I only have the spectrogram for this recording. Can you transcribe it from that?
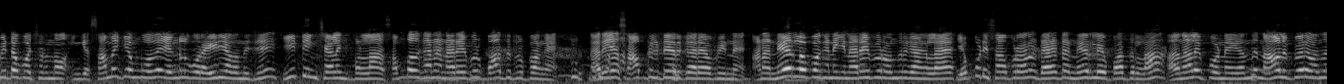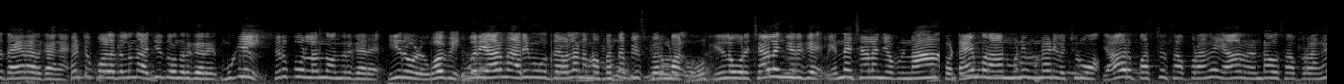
மீட்டப் வச்சுருந்தோம். இங்கே சமைக்கும் போதே எங்களுக்கு ஒரு ஐடியா வந்துச்சு. ஈட்டிங் சேலஞ்ச் பண்ணலாம். சம்பதுக்கான நிறைய பேர் பார்த்துட்டு இருப்பாங்க. நிறைய சாப்பிட்டுக்கிட்டே இருக்காரு அப்படின்னு. ஆனால் நேரில் பார்க்க இன்னைக்கு நிறைய பேர் வந்திருக்காங்களே எப்படி சாப்பிட்றாரு டேரெக்டாக நேர்லேயே பார்த்துடலாம். அதனால இப்போ இன்னைக்கு வந்து நாலு பேர் வந்து தயாராக இருக்காங்க. மேட்டுப்பாளையத்துலேருந்து அஜித் வந்திருக்காரு. முகில் திருப்பூர்லேருந்து வந்திருக்காரு. ஈரோடு கோபி இவர் யாருன்னு அறிமுக தேவையில்ல. நம்ம பெத்த பீஸ் பெருமாள். இதில் ஒரு சேலஞ்ச் இருக்கு. என்ன சேலஞ்ச் அப்படின்னா இப்போ டைமர் ஆன் பண்ணி முன்னாடி வச்சிருவோம். யார் ஃபர்ஸ்ட் சாப்பிட்றாங்க? யார் ரெண்டாவது சாப்பிட்றாங்க?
